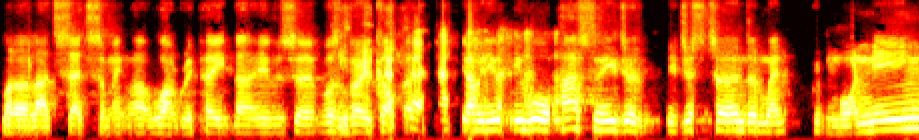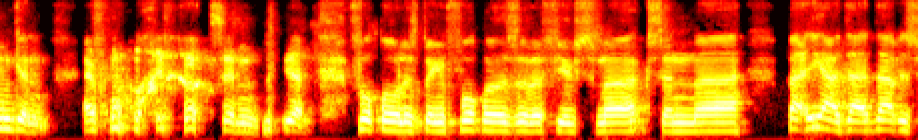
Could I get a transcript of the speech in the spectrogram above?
one of the lads said something I won't repeat, that it was uh, wasn't very copper. know, he, he, walked past and he just he just turned and went good morning, and everyone looked and yeah, footballers being footballers with a few smirks and uh, but yeah, that that was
